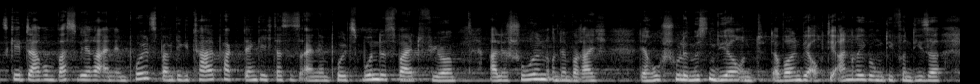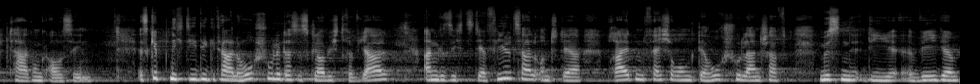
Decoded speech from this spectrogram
es geht darum, was wäre ein Impuls. Beim Digitalpakt denke ich, das ist ein Impuls bundesweit für alle Schulen und im Bereich der Hochschule müssen wir, und da wollen wir auch die Anregungen, die von dieser Tagung aussehen. Es gibt nicht die digitale Hochschule, das ist, glaube ich, trivial angesichts Angesichts der Vielzahl und der breiten Fächerung der Hochschullandschaft müssen die Wege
